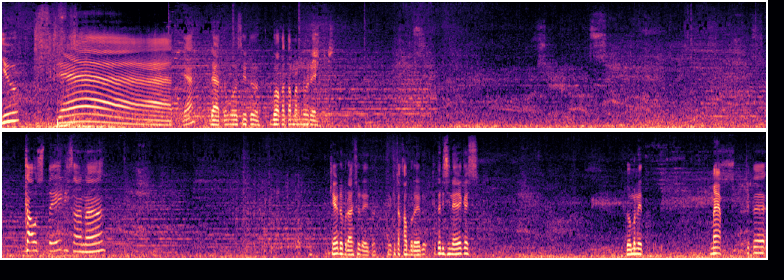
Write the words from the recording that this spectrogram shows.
You dead ya. Dah tunggu situ. Gua ke temen lu deh. Kau stay di sana. Kayaknya udah berhasil deh itu. Yuk kita kabur aja dulu. Kita di sini aja guys. Dua menit. Kita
